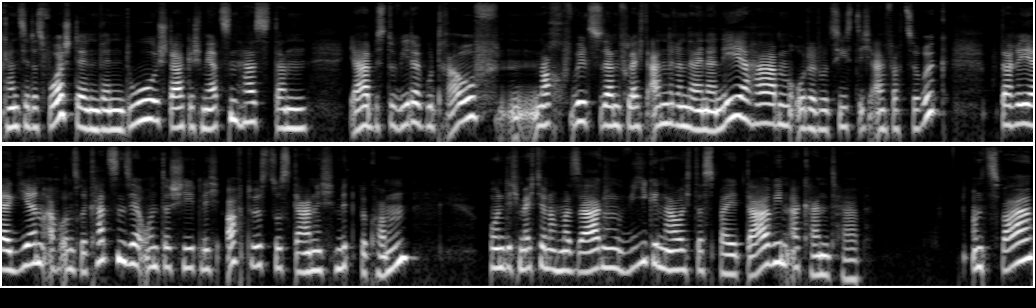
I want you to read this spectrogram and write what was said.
Kannst dir das vorstellen, wenn du starke Schmerzen hast, dann ja, bist du weder gut drauf, noch willst du dann vielleicht andere in deiner Nähe haben oder du ziehst dich einfach zurück. Da reagieren auch unsere Katzen sehr unterschiedlich. Oft wirst du es gar nicht mitbekommen. Und ich möchte nochmal sagen, wie genau ich das bei Darwin erkannt habe. Und zwar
